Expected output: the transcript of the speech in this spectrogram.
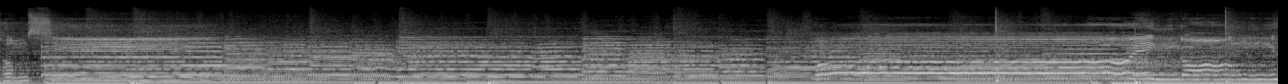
Som sin. Och en gång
